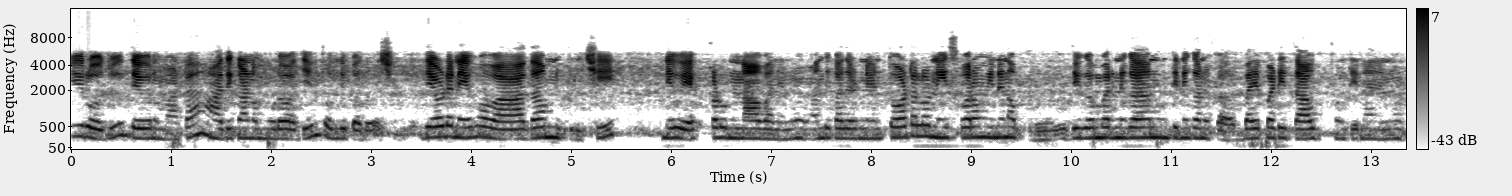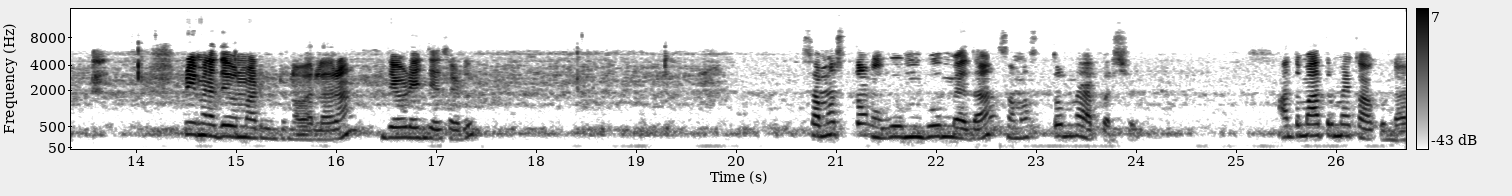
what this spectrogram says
ఈరోజు దేవుని మాట ఆదికాండం మూడో అధ్యాయం తొమ్మిది పదో వచ్చింది దేవుడు నేహో ఆదాంను పిలిచి నీవు ఎక్కడున్నావనెను? అందుకతడు నేను తోటలో నీ స్వరం వినినప్పుడు దిగంబరినిగా నుంటిని కనుక భయపడి తాగుకుంటున్నాను ప్రియమైన దేవుని మాట వింటున్న వాళ్ళారా దేవుడు ఏం చేశాడు? సమస్తం భూమి భూమి మీద సమస్తం ఏర్పరిచాడు. అంత మాత్రమే కాకుండా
